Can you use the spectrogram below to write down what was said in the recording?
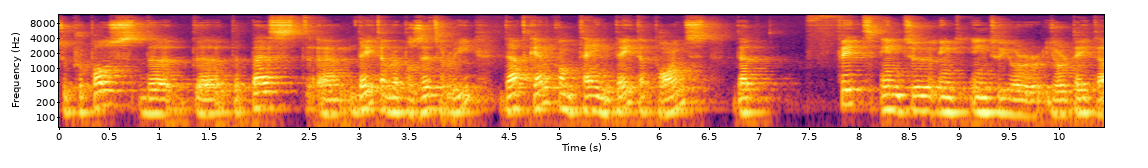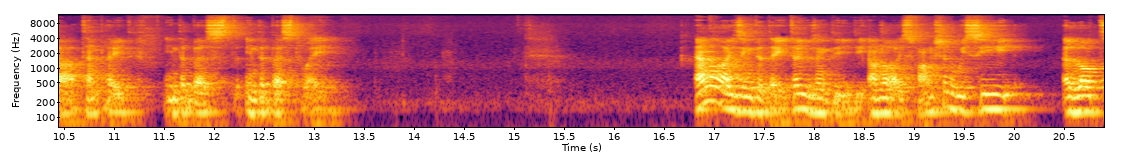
to propose the, the, the best um, data repository that can contain data points that fit into, in, into your, your data template in the best, in the best way. Analyzing the data using the, the analyze function, we see a lot,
